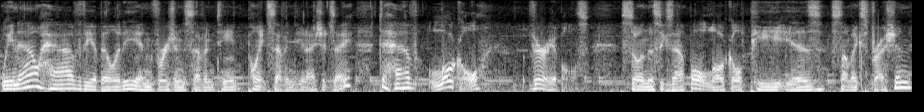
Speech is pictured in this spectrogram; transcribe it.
We now have the ability in version 17.17, I should say, to have local variables. So in this example, local p is some expression.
